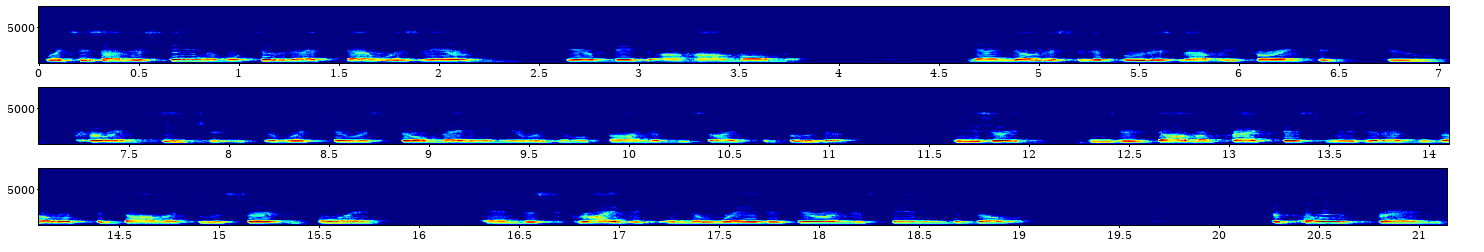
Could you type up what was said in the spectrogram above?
which is understandable too. That that was their their big aha moment. Now, notice that the Buddha is not referring to, to current teachers, of which there were still many in the original Sangha besides the Buddha. These are, these are Dhamma practitioners that have developed the Dhamma to a certain point and describe it in the way that their understanding developed. Suppose, friends,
